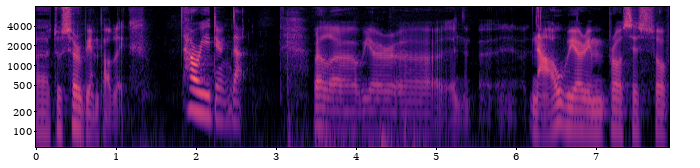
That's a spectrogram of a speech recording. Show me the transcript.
uh, to Serbian public. How are you doing that? Well, uh, we are uh, now we are in process of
